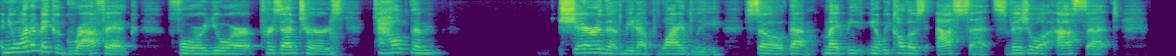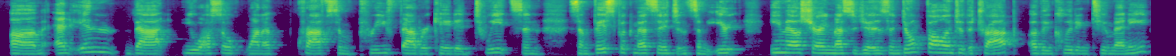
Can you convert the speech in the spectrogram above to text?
And you want to make a graphic for your presenters to help them share the meetup widely. So that might be, you know, we call those assets, visual asset. Um, and in that, you also want to craft some prefabricated tweets and some Facebook message and some e email sharing messages. And don't fall into the trap of including too many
